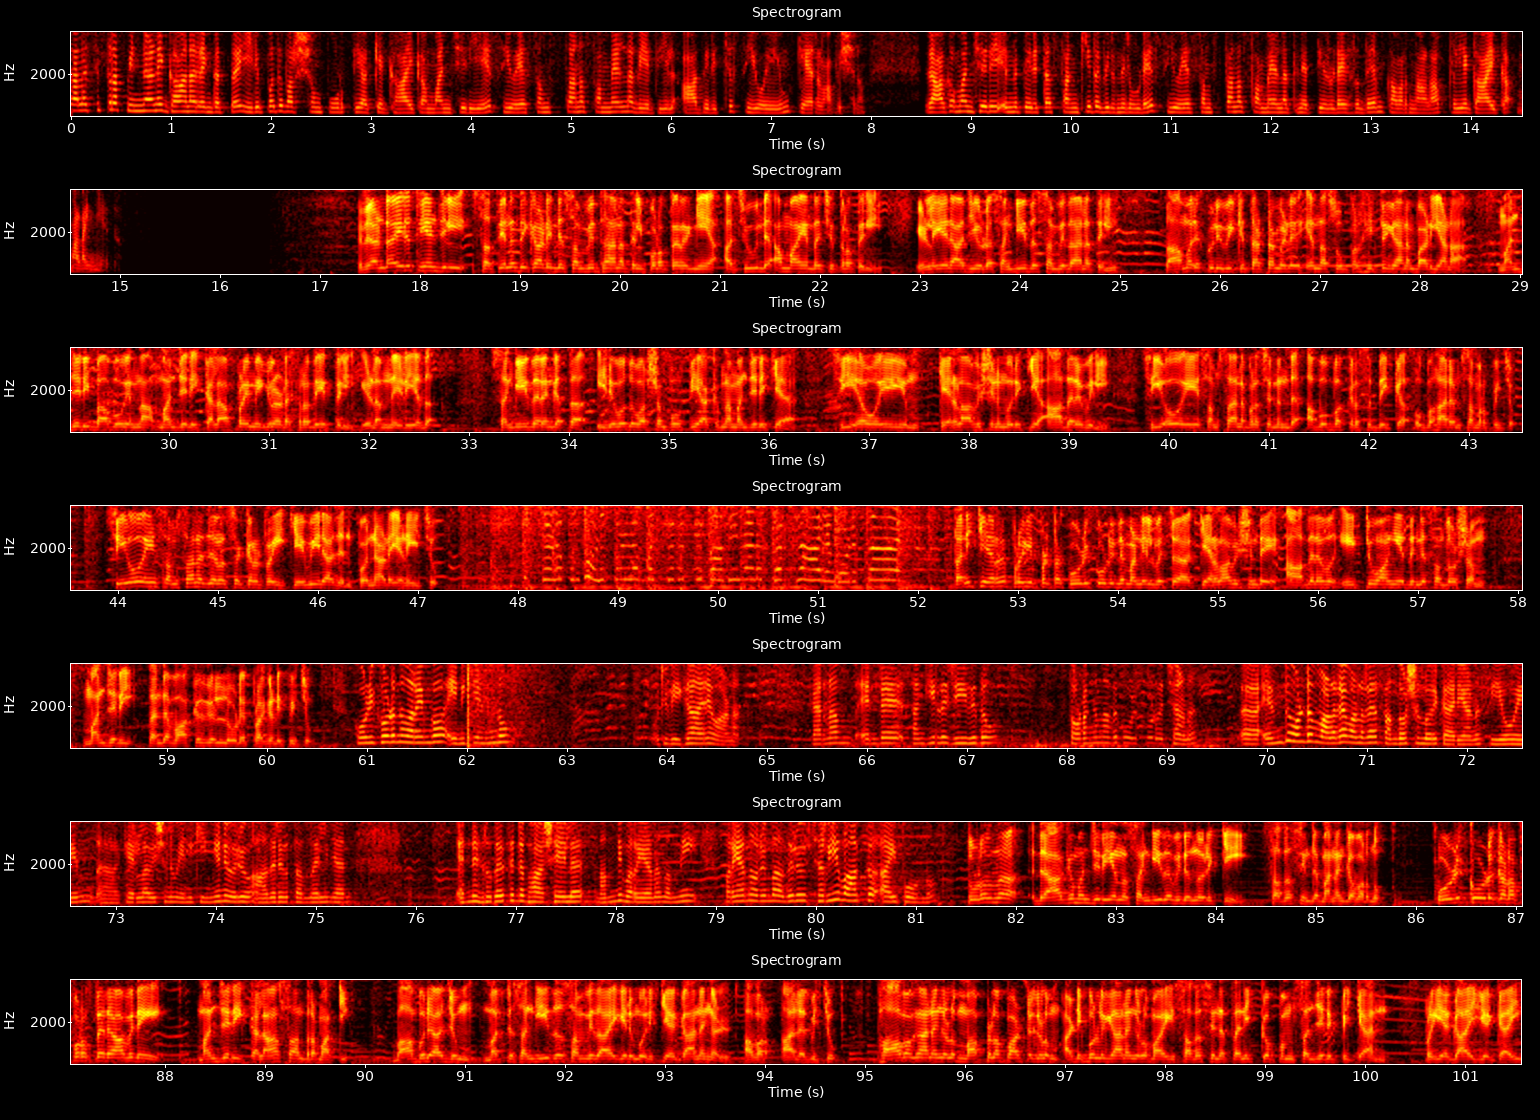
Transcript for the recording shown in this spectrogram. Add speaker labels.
Speaker 1: ചലച്ചിത്ര പിന്നണി ഗാനരംഗത്ത് ഇരുപത് വർഷം പൂർത്തിയാക്കിയ ഗായിക മഞ്ജരിയെ എ സംസ്ഥാന സമ്മേളന വേദിയിൽ ആദരിച്ച് സിഒഎയും കേരള വിഷണം. രാഗമഞ്ചേരി എന്ന് പേരിട്ട സംഗീത വിരുന്നിലൂടെ സിഒഎ സംസ്ഥാന സമ്മേളനത്തിനെത്തിയവരുടെ ഹൃദയം കവർന്നാണ് പ്രിയ ഗായിക മടങ്ങിയത്.
Speaker 2: രണ്ടായിരത്തിയഞ്ചിൽ സത്യനന്ദിക്കാടിന്റെ സംവിധാനത്തിൽ പുറത്തിറങ്ങിയ അജുവിന്റെ അമ്മ എന്ന ചിത്രത്തിൽ ഇളയരാജയുടെ സംഗീത സംവിധാനത്തിൽ താമരക്കുരുവിക്ക് തട്ടമിട് എന്ന സൂപ്പർ ഹിറ്റ് ഗാനം പാടിയാണ് മഞ്ജരി ബാബു എന്ന മഞ്ജരി കലാപ്രേമികളുടെ ഹൃദയത്തിൽ ഇടം നേടിയത്. സംഗീതരംഗത്ത് ഇരുപത് വർഷം പൂർത്തിയാക്കുന്ന മഞ്ജരിക്ക് സി ഒ എയും കേരള വിഷനും ഒരുക്കിയ ആദരവിൽ സി ഒ എ സംസ്ഥാന പ്രസിഡന്റ് അബൂബക്കർ സിദ്ദീഖ് ഉപഹാരം സമർപ്പിച്ചു. സി ഒ എ സംസ്ഥാന general secretary K V Rajan പൊന്നാടയണിയിച്ചു. തനിക്ക് ഏറെ പ്രിയപ്പെട്ട കോഴിക്കോടിന്റെ മണ്ണിൽ വെച്ച് കേരള വിഷന്റെ ആദരവ് ഏറ്റുവാങ്ങിയതിന്റെ സന്തോഷം മഞ്ജരി തന്റെ വാക്കുകളിലൂടെ പ്രകടിപ്പിച്ചു.
Speaker 3: കോഴിക്കോട് എന്ന് പറയുമ്പോൾ എനിക്ക് എന്തും ഒരു വികാരമാണ്. കാരണം എന്റെ സംഗീത ജീവിതവും തുടങ്ങുന്നത് കോഴിക്കോട് വെച്ചാണ്. എന്തുകൊണ്ടും വളരെ വളരെ സന്തോഷമുള്ള ഒരു കാര്യമാണ് സി ഒയും കേരള വിഷനും എനിക്ക് ഇങ്ങനെ ഒരു ആദരവ് തന്നതിൽ ഞാൻ എന്റെ ഹൃദയത്തിന്റെ ഭാഷയിൽ നന്ദി പറയുകയാണ് നന്ദി പറയാന്ന് പറയുമ്പോൾ അതൊരു ചെറിയ വാക്ക് ആയി പോകുന്നു.
Speaker 2: തുടർന്ന് രാഗമഞ്ജരി എന്ന സംഗീത വിരുന്നൊരുക്കി സദസ്സിന്റെ മനം കവർന്നു. കോഴിക്കോട് കടപ്പുറത്തെ രാവിനെ മഞ്ജരി കലാസാന്ദ്രമാക്കി. ബാബുരാജും മറ്റ് സംഗീത സംവിധായകരും ഒരുക്കിയ ഗാനങ്ങൾ അവർ ആലപിച്ചു. ഭാവഗാനങ്ങളും മാപ്പിളപ്പാട്ടുകളും അടിപൊളി ഗാനങ്ങളുമായി സദസ്സിനെ തനിക്കൊപ്പം സഞ്ചരിപ്പിക്കാൻ പ്രിയ ഗായികയ്ക്കായി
